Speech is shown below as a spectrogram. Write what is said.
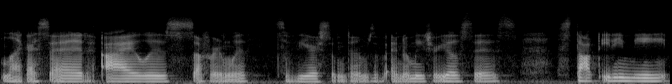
like I said, I was suffering with severe symptoms of endometriosis, stopped eating meat,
